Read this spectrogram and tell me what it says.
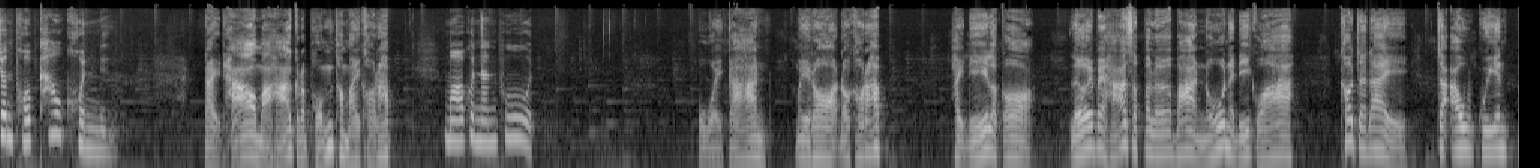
จนพบเข้าคนหนึ่งได้เท้ามาหากระผมทำไมขอรับ หมอคนนั้นพูด ป่วยการไม่รอดหรอกขอรับ ให้ดีแล้วก็ เลยไปหาสับเปลอบ้านโน้นน่ะดีกว่า เขาจะได้ จะเอาเกวียนไป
